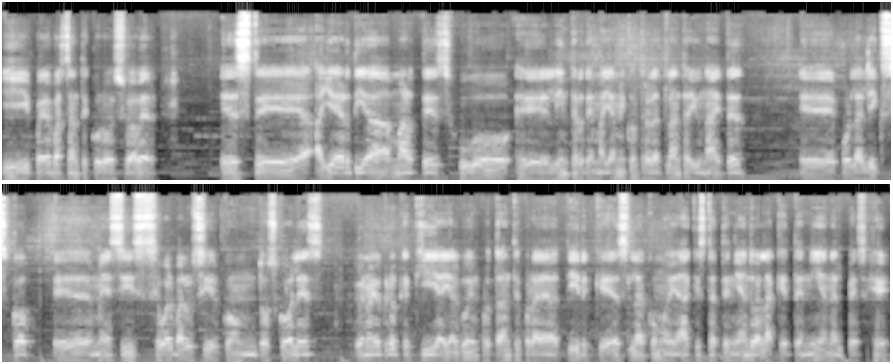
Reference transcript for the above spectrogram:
y fue bastante curioso. A ver, este, ayer día martes jugó el Inter de Miami contra el Atlanta United. Eh, por la League's Cup. Eh, Messi se vuelve a lucir con dos goles. bueno, yo creo que aquí hay algo importante para debatir, que es la comodidad que está teniendo a la que tenía en el PSG.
